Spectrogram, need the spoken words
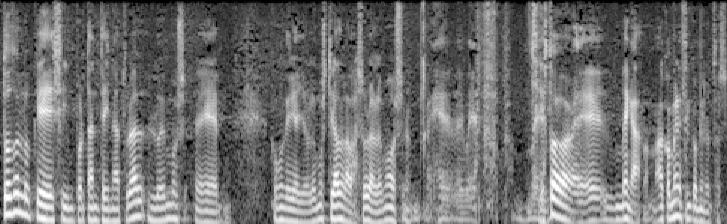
todo lo que es importante y natural lo hemos eh, ¿cómo diría yo? Lo hemos tirado a la basura, lo hemos... Eh, eh, esto, venga, a comer en cinco minutos.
